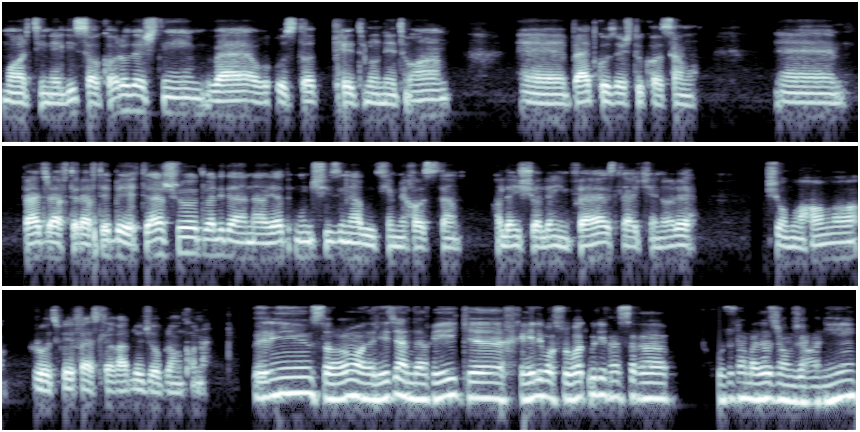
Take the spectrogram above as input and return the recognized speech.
مارتینلی ساکا رو داشتیم و استاد پدرو نتو هم بعد گذاشت تو کاسمون. بعد رفته رفته بهتر شد ولی در نهایت اون چیزی نبود که می‌خواستم. حالا ایشالله این فصل در کنار شماها رتبه فصل قبل رو جبران کنن. بریم سراغ مادلی جندقی که خیلی با ثبات بودی فصل قبل خصوصا بعد از جام جهانی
